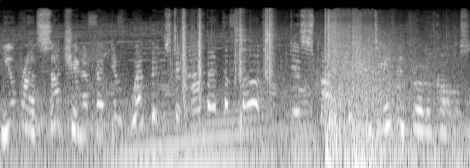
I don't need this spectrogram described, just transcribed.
You brought such ineffective weapons to combat the flood, despite the containment protocols.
